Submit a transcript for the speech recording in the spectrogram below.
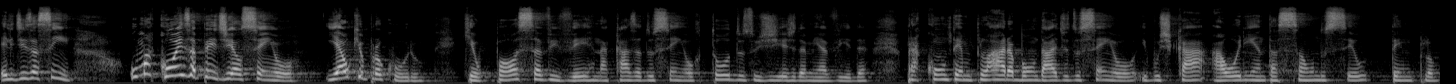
Ele diz assim: Uma coisa pedi ao Senhor, e é o que eu procuro: que eu possa viver na casa do Senhor todos os dias da minha vida, para contemplar a bondade do Senhor e buscar a orientação do seu templo.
